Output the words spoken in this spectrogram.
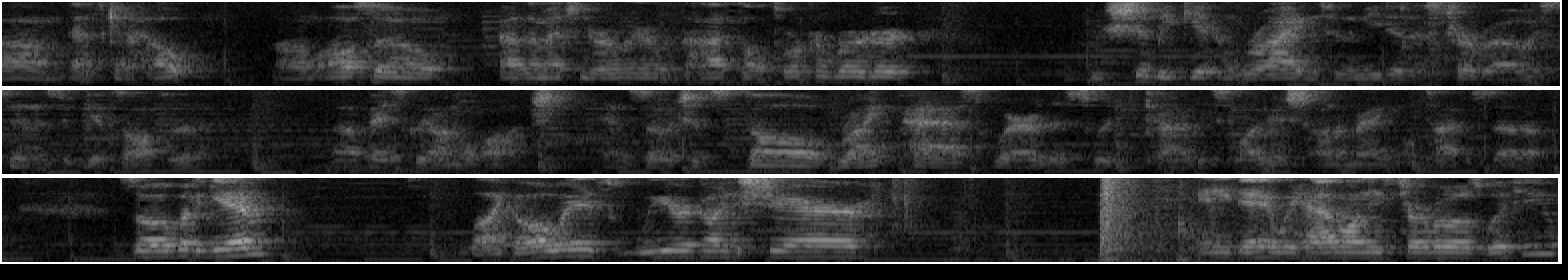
um, that's going to help. Um, also, as I mentioned earlier, with the high stall torque converter, we should be getting right into the meat of this turbo as soon as it gets off the, uh, basically on the launch and so it should stall right past where this would kind of be sluggish on a manual type of setup. So, but again, like always, we are going to share any data we have on these turbos with you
